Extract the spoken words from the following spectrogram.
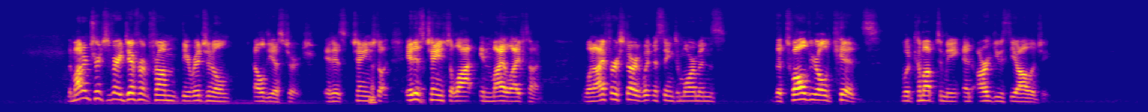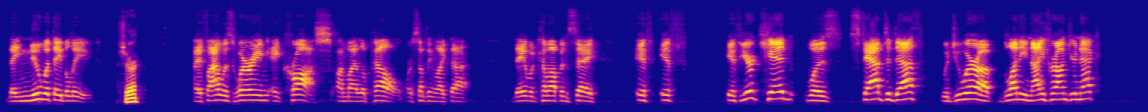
the modern church is very different from the original LDS church. It has changed. It has changed a lot in my lifetime. When I first started witnessing to Mormons, the 12 year old kids would come up to me and argue theology. They knew what they believed. Sure. If I was wearing a cross on my lapel or something like that, they would come up and say, if if if your kid was stabbed to death, would you wear a bloody knife around your neck?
